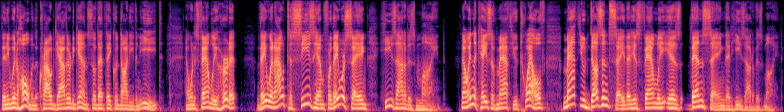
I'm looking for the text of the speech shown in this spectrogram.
Then he went home, and the crowd gathered again so that they could not even eat. And when his family heard it, they went out to seize him, for they were saying, He's out of his mind. Now, in the case of Matthew 12, Matthew doesn't say that his family is then saying that he's out of his mind.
